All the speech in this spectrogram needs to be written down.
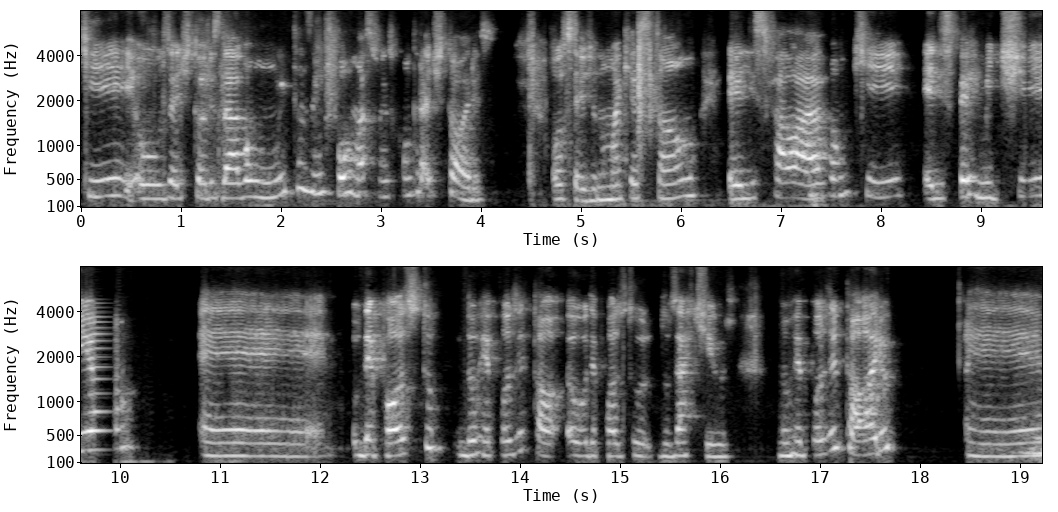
que os editores davam muitas informações contraditórias. Ou seja, numa questão, eles falavam que eles permitiam é, o depósito do repositório, o depósito dos artigos no repositório, é,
